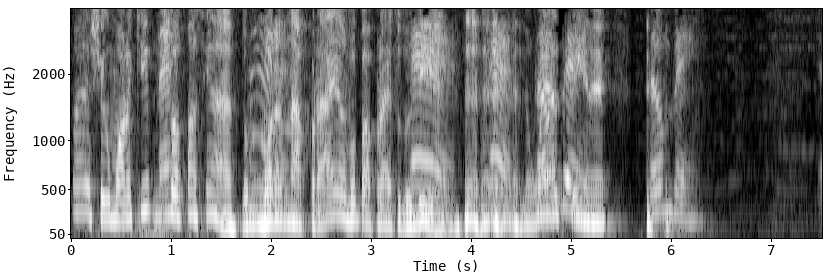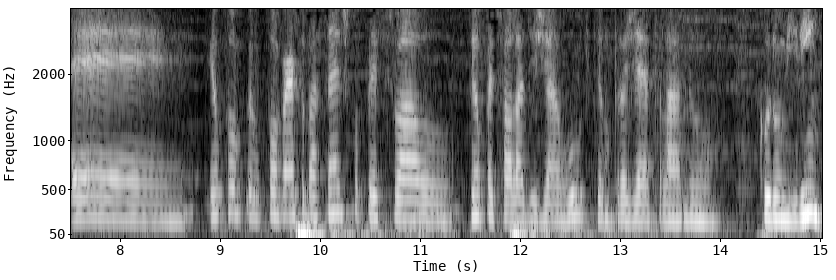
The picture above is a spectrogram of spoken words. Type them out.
Mas chega uma hora que a né? pessoa fala assim, ah, tô é. morando na praia, eu vou pra praia todo é, dia. É, não é também, é assim, né? Também. Eu, eu, converso bastante com o pessoal, tem o pessoal lá de Jaú, que tem um projeto lá do Curumirim,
